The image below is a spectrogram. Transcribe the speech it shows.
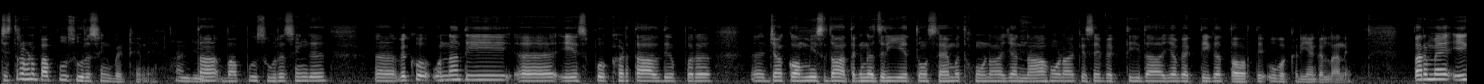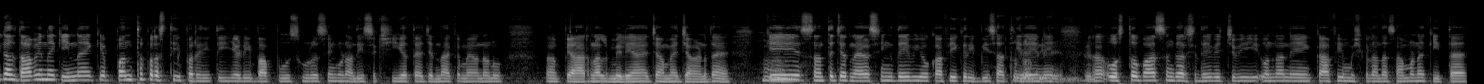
ਜਿਸ ਤਰ੍ਹਾਂ ਹੁਣ ਬਾਪੂ ਸੂਰਜ ਸਿੰਘ ਬੈਠੇ ਨੇ ਤਾਂ ਬਾਪੂ ਸੂਰਜ ਸਿੰਘ ਵੇਖੋ ਉਹਨਾਂ ਦੀ ਇਸ ਭੁੱਖ ਹੜਤਾਲ ਦੇ ਉੱਪਰ ਜਾਂ ਕੌਮੀ ਸਿਧਾਂਤਕ ਨਜ਼ਰੀਏ ਤੋਂ ਸਹਿਮਤ ਹੋਣਾ ਜਾਂ ਨਾ ਹੋਣਾ ਕਿਸੇ ਵਿਅਕਤੀ ਦਾ ਜਾਂ ਵਿਅਕਤੀਗਤ ਤੌਰ ਤੇ ਉਹ ਵੱਖਰੀਆਂ ਗੱਲਾਂ ਨੇ। ਪਰ ਮੈਂ ਇਹ ਗੱਲ ਦਾਅਵੇ ਨਾਲ ਕਹਿਣਾ ਹੈ ਕਿ ਪੰਥ ਪ੍ਰਸਤੀ ਪ੍ਰਤੀ ਜਿਹੜੀ ਬਾਪੂ ਸੂਰਜ ਸਿੰਘ ਹੁਣਾਂ ਦੀ ਸ਼ਖਸੀਅਤ ਹੈ ਜਿੰਨਾ ਕਿ ਮੈਂ ਉਹਨਾਂ ਨੂੰ ਪਿਆਰ ਨਾਲ ਮਿਲਿਆ ਜਾਂ ਮੈਂ ਜਾਣਦਾ ਹਾਂ ਕਿ ਸੰਤ ਜਰਨੈਲ ਸਿੰਘ ਦੇ ਵੀ ਉਹ ਕਾਫੀ ਕਰੀਬੀ ਸਾਥੀ ਰਹੇ ਨੇ ਉਸ ਤੋਂ ਬਾਅਦ ਸੰਘਰਸ਼ ਦੇ ਵਿੱਚ ਵੀ ਉਹਨਾਂ ਨੇ ਕਾਫੀ ਮੁਸ਼ਕਲਾਂ ਦਾ ਸਾਹਮਣਾ ਕੀਤਾ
